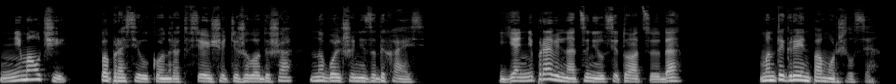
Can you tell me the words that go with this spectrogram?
«Не молчи», — попросил Конрад, все еще тяжело дыша, но больше не задыхаясь. «Я неправильно оценил ситуацию, да?» Монтегрейн поморщился.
